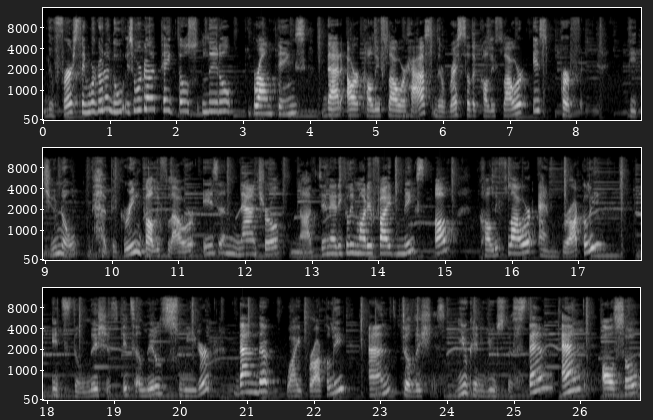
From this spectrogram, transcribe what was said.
The first thing we're gonna do is we're gonna take those little brown things that our cauliflower has. The rest of the cauliflower is perfect. Did you know that the green cauliflower is a natural, not genetically modified mix of cauliflower and broccoli? It's delicious. It's a little sweeter than the white broccoli and delicious. You can use the stem and also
